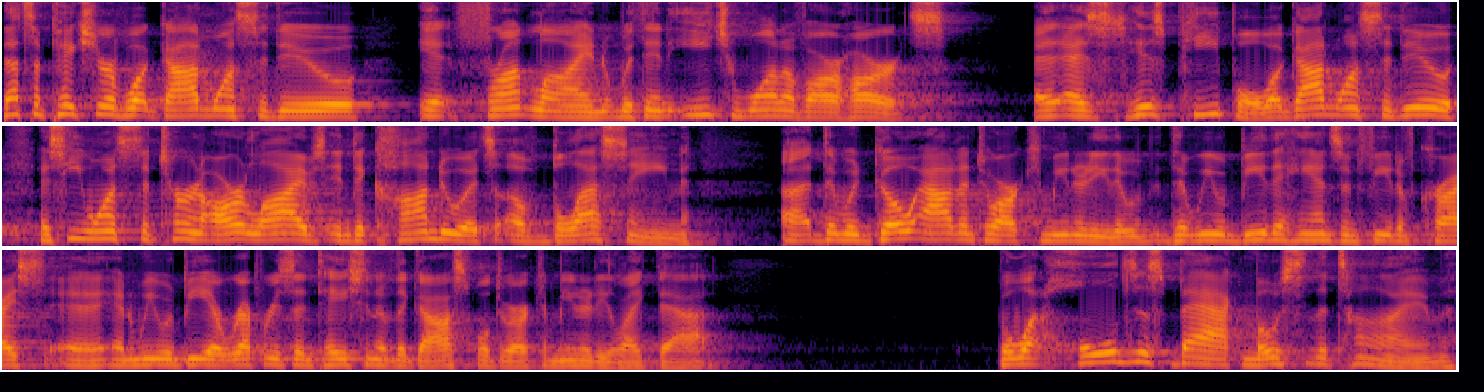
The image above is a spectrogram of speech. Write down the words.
That's a picture of what God wants to do at Frontline within each one of our hearts. As His people, what God wants to do is He wants to turn our lives into conduits of blessing uh, that would go out into our community, that, would, that we would be the hands and feet of Christ, and we would be a representation of the gospel to our community like that. But what holds us back most of the time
